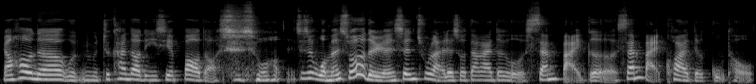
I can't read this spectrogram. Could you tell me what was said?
然后呢，我我就看到的一些报道是说，就是我们所有的人生出来的时候，大概都有三百个三百块的骨头。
